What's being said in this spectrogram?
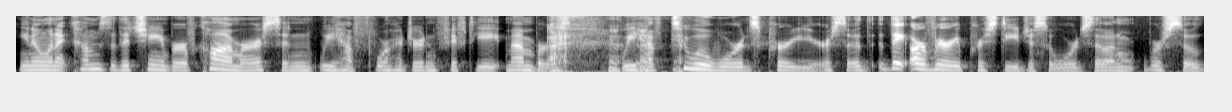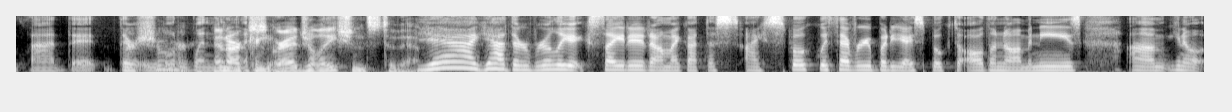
you know, when it comes to the Chamber of Commerce and we have 458 members, we have two awards per year. So th- they are very prestigious awards, though, and we're so glad that they're For able to sure. win them. And our this year. congratulations to them. Yeah, yeah, they're really excited. Um, I got this. I spoke with everybody. I spoke to all the nominees. Um, you know,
